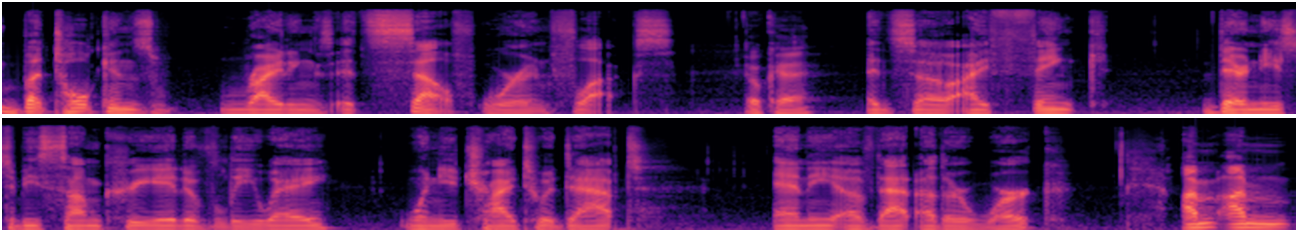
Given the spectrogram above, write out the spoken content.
but Tolkien's writings itself were in flux. okay And so I think there needs to be some creative leeway when you try to adapt any of that other work. i'm i'm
